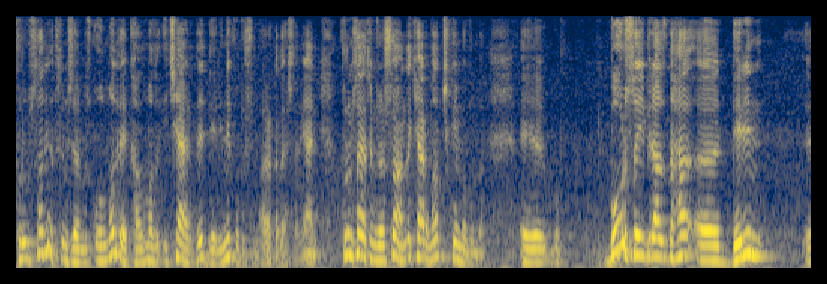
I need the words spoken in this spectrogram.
kurumsal yatırımcılarımız olmalı ve kalmalı. İçeride derinlik oluşturmalı arkadaşlar. Yani kurumsal yatırımcılar şu anda kar alıp çıkayım mı bunda? E, borsayı biraz daha e, derin e,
